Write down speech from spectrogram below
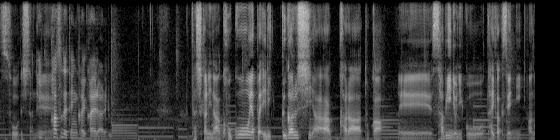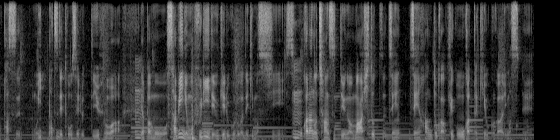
そうでしたね。一発で展開変えられる。確かにな。ここやっぱエリック・ガルシアからとか、えーサビーニョにこう対角線にあのパスもう一発で通せるっていうのは、うん。やっぱもうサビーニョもフリーで受けることができますしそこからのチャンスっていうのはまあ一つ前前半とか結構多かった記憶がありますね、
